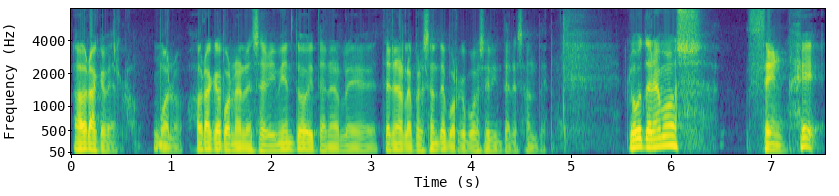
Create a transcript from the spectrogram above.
Habrá que verlo. Hmm. Bueno, habrá que ponerle en seguimiento y tenerle, tenerle presente porque puede ser interesante. Luego tenemos Zen G.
